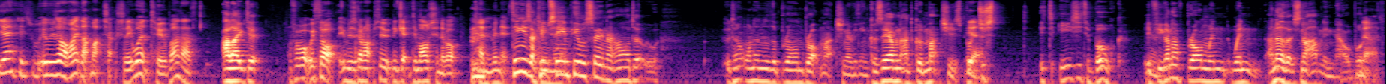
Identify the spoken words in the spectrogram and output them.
yeah, it's, it was all right that match actually. It weren't too bad. I, I liked it. for what we thought, it was going to absolutely get demolished in about ten minutes. Thing is, I keep seeing minutes. people saying that, oh, don't, I don't want another Braun Brock match and everything because they haven't had good matches. But Yeah. just it's easy to book. If hmm. you're gonna have Braun win, win. I know that's not happening now, but No, it's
